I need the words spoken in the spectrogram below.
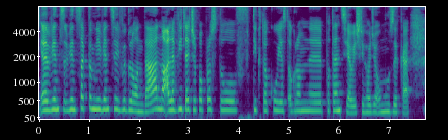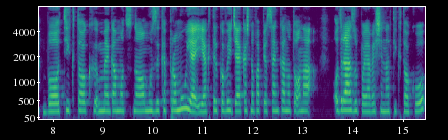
więc, więc tak to mniej więcej wygląda, no ale widać, że po prostu w TikToku jest ogromny potencjał, jeśli chodzi o muzykę, bo TikTok mega mocno muzykę promuje i jak tylko wyjdzie jakaś nowa piosenka, no to ona od razu pojawia się na TikToku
